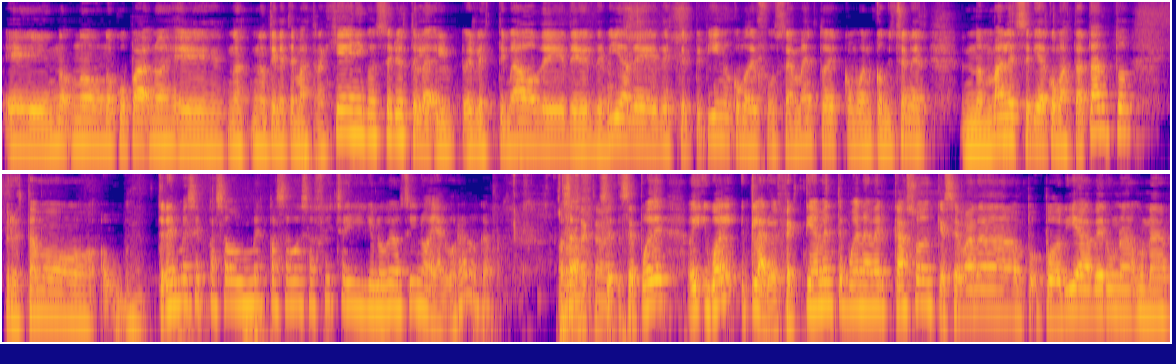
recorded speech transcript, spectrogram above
eh, no, no, no ocupa, no, es, eh, no, no tiene temas transgénicos, en serio, esto, la- el, el estimado de, de, de vida de, de este pepino como de funcionamiento es como en condiciones normales sería como hasta tanto, pero estamos tres meses pasado, un mes pasado esa fecha y yo lo veo así, no hay algo raro acá. O sea, se, se puede, igual, claro, efectivamente pueden haber casos en que se van a, po- podría haber una, una,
